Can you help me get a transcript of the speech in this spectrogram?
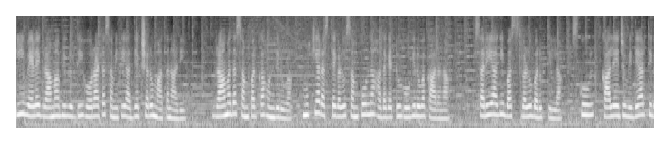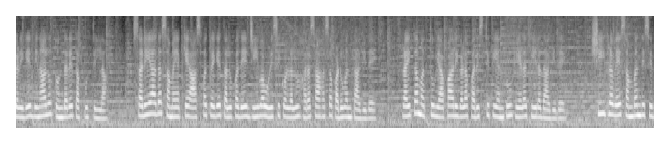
ಈ ವೇಳೆ ಗ್ರಾಮಾಭಿವೃದ್ಧಿ ಹೋರಾಟ ಸಮಿತಿ ಅಧ್ಯಕ್ಷರು ಮಾತನಾಡಿ, ಗ್ರಾಮದ ಸಂಪರ್ಕ ಹೊಂದಿರುವ ಮುಖ್ಯ ರಸ್ತೆಗಳು ಸಂಪೂರ್ಣ ಹದಗೆಟ್ಟು ಹೋಗಿರುವ ಕಾರಣ ಸರಿಯಾಗಿ ಬಸ್ಗಳು ಬರುತ್ತಿಲ್ಲ. ಸ್ಕೂಲ್, ಕಾಲೇಜು ವಿದ್ಯಾರ್ಥಿಗಳಿಗೆ ದಿನಾಲೂ ತೊಂದರೆ ತಪ್ಪುತ್ತಿಲ್ಲ. ಸರಿಯಾದ ಸಮಯಕ್ಕೆ ಆಸ್ಪತ್ರೆಗೆ ತಲುಪದೆ ಜೀವ ಉಳಿಸಿಕೊಳ್ಳಲು ಹರಸಾಹಸ ಪಡುವಂತಾಗಿದೆ. ರೈತ ಮತ್ತು ವ್ಯಾಪಾರಿಗಳ ಪರಿಸ್ಥಿತಿಯಂತೂ ಹೇಳತೀರದಾಗಿದೆ. ಶೀಘ್ರವೇ ಸಂಬಂಧಿಸಿದ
